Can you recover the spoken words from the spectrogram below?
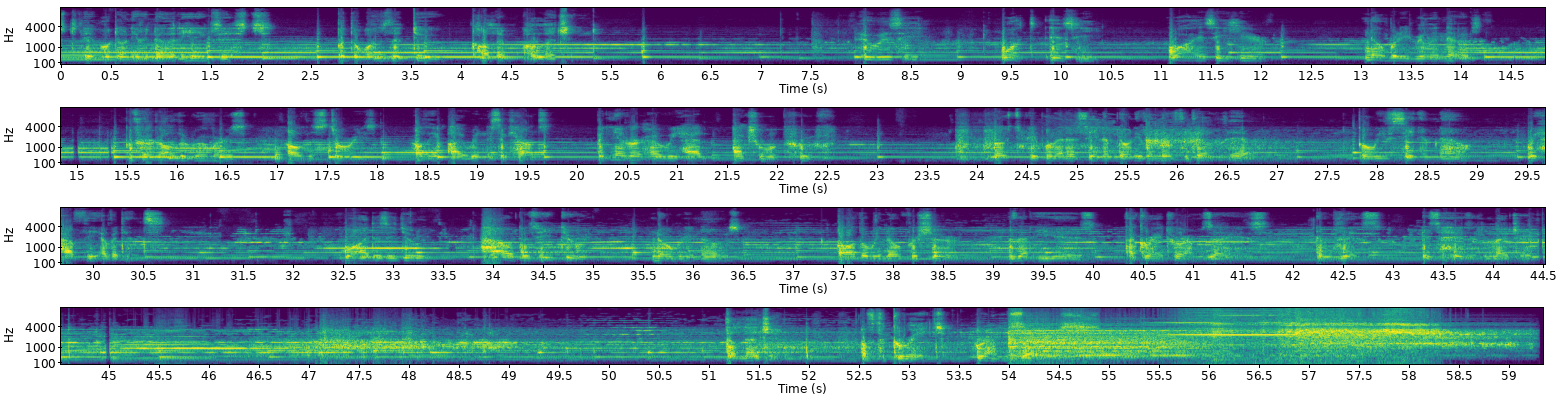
Most people don't even know that he exists, but the ones that do call him a legend. Who is he? What is he? Why is he here? Nobody really knows. We've heard all the rumors, all the stories, all the eyewitness accounts, but never have we had actual proof. Most people that have seen him don't even live to tell the tale. But we've seen him now. We have the evidence. Why does he do it? How does he do it? Nobody knows. All that we know for sure is that he is the great Ramses, and this is his legend.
